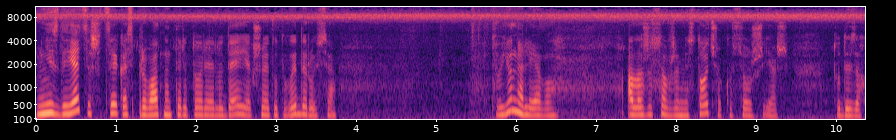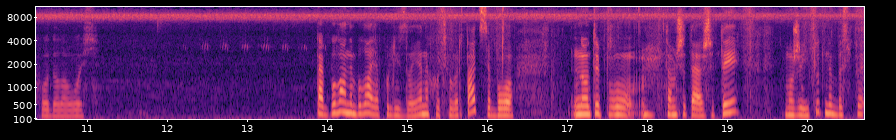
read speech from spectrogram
Мені здається, що це якась приватна територія людей, якщо я тут видеруся. Твою наліво. Але ж ось вже місточок, ось ж я ж туди заходила ось. Так, була, не була, я полізла. Я не хочу вертатися, бо, ну, типу, там ще теж іти. Може і тут небезпе...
